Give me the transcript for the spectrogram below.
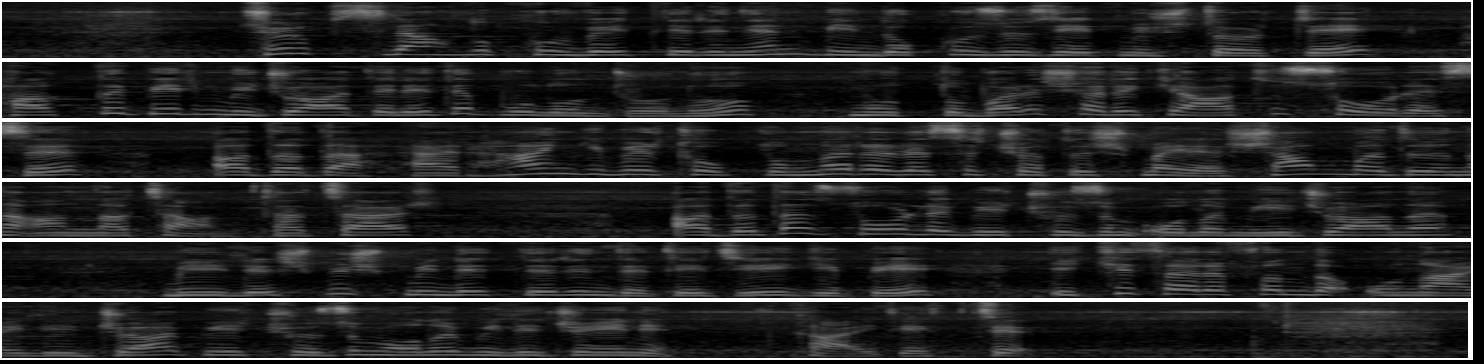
Türk Silahlı Kuvvetleri'nin 1974'te haklı bir mücadelede bulunduğunu, Mutlu Barış Harekatı sonrası adada herhangi bir toplumlar arası çatışma yaşanmadığını anlatan Tatar, adada zorla bir çözüm olamayacağını, Birleşmiş Milletler'in de dediği gibi iki tarafın da onaylayacağı bir çözüm olabileceğini kaydetti.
